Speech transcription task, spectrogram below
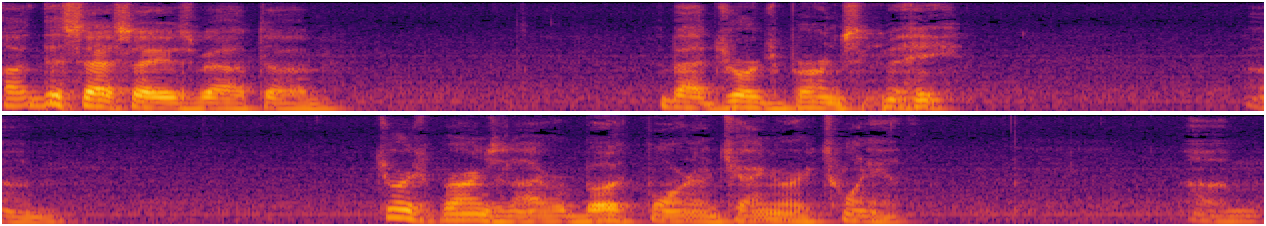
Uh, this essay is about um, about George Burns and me. Um, George Burns and I were both born on January 20th. Um,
